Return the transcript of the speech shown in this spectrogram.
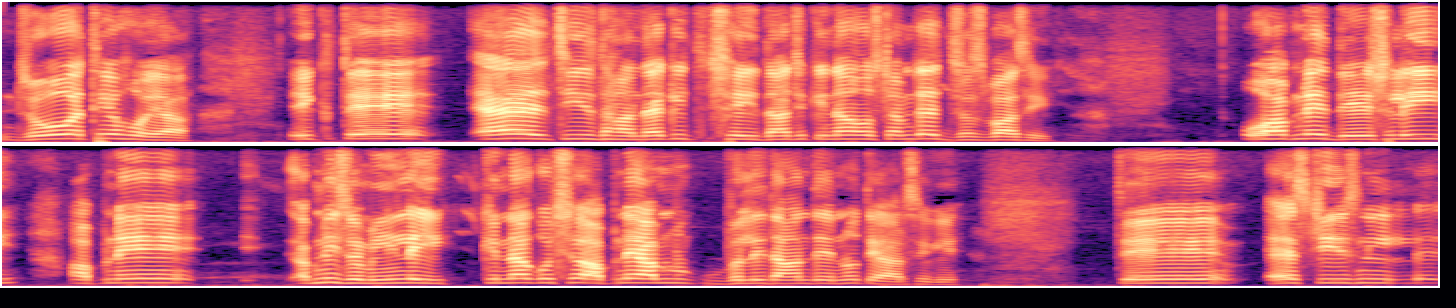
ਜੋ ਇੱਥੇ ਹੋਇਆ, ਇੱਕ ਤੇ ਇਹ ਚੀਜ਼ ਦਿਖਾਉਂਦਾ ਹੈ ਕਿ ਸ਼ਹੀਦਾਂ 'ਚ ਕਿੰਨਾ ਉਸ ਟਾਈਮ ਦਾ ਜਜ਼ਬਾ ਸੀ। ਉਹ ਆਪਣੇ ਦੇਸ਼ ਲਈ, ਆਪਣੇ, ਆਪਣੀ ਜ਼ਮੀਨ ਲਈ ਕਿੰਨਾ ਕੁਝ ਆਪਣੇ ਆਪ ਨੂੰ ਬਲੀਦਾਨ ਦੇਣ ਨੂੰ ਤਿਆਰ ਸੀਗੇ। ਤੇ ਇਸ ਚੀਜ਼ ਨ-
